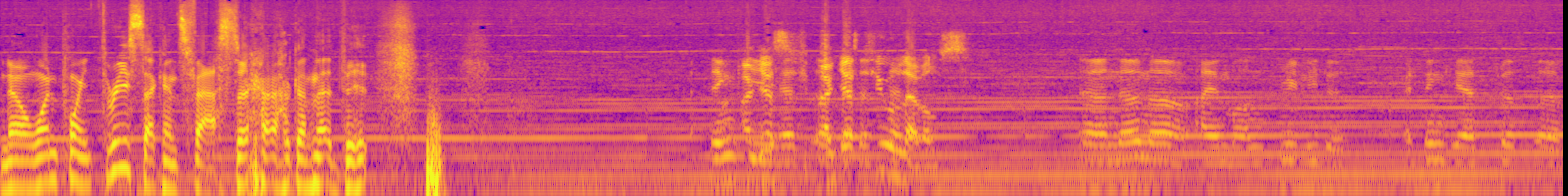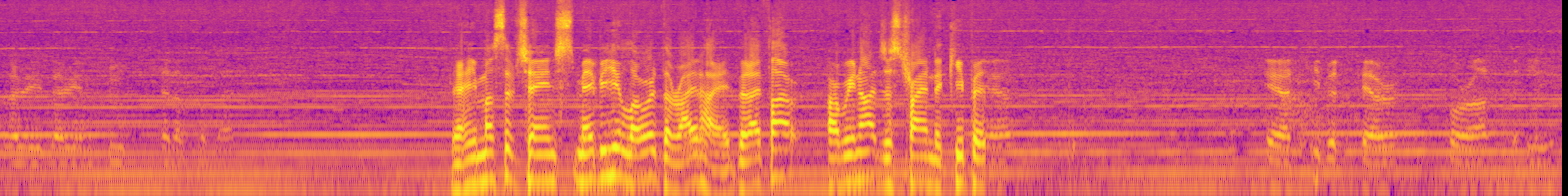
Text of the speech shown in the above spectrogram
No, 1.3 seconds faster. How can that be? I think I he guess has a I guess better fuel setup. levels. Uh, no, no, I am on three liters. I think he has just a very, very improved setup for that. Yeah, he must have changed. Maybe he lowered the ride height, but I thought, are we not just trying to keep it? Yeah. Yeah, keep it fair for us at least.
